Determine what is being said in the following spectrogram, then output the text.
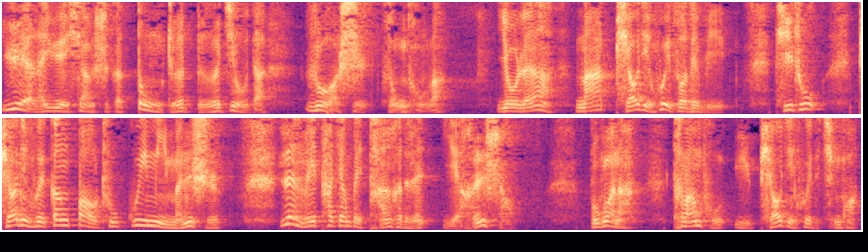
越来越像是个动辄得咎的弱势总统了。有人啊，拿朴槿惠做对比。提出朴槿惠刚爆出闺蜜门时，认为她将被弹劾的人也很少。不过呢，特朗普与朴槿惠的情况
